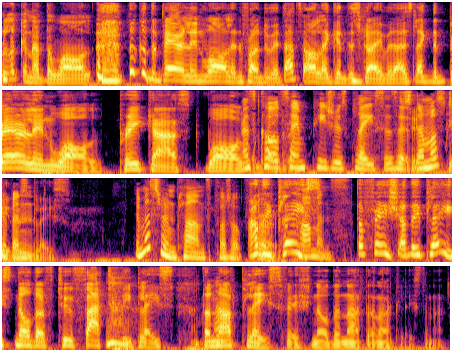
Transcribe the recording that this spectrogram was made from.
Looking at the wall. Look at the Berlin Wall in front of it. That's all I can describe it as. Like the Berlin Wall. Precast wall. It's called front of it. St. Peter's Place, is it? St. there must have Peter's been. Place. There must have been plans put up. Are for they placed? Commons. The fish, are they placed? No, they're too fat to be placed. They're not place fish. No, they're not. They're not placed. They're not.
